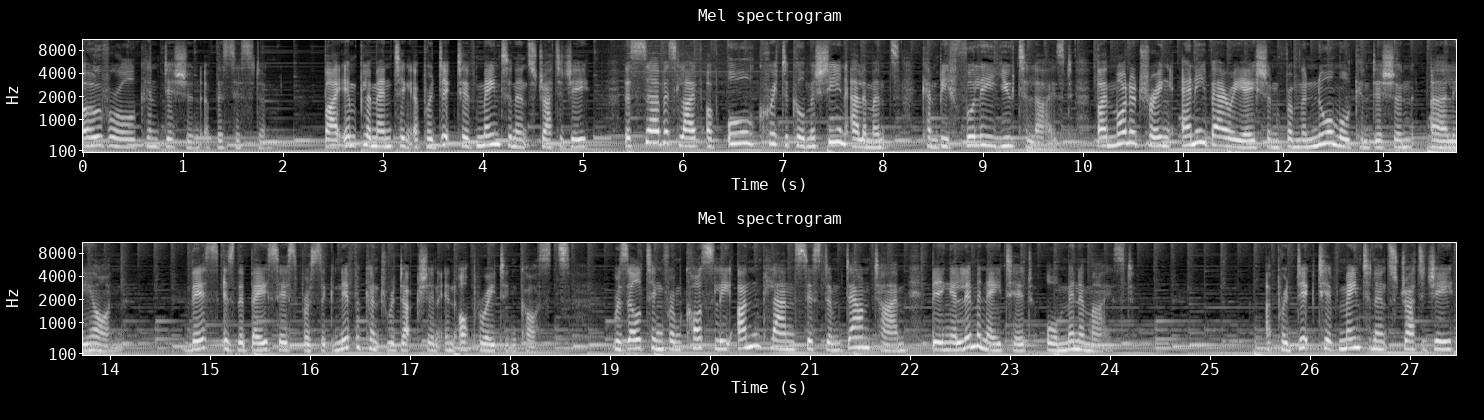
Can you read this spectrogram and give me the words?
overall condition of the system. By implementing a predictive maintenance strategy, the service life of all critical machine elements can be fully utilised by monitoring any variation from the normal condition early on. This is the basis for a significant reduction in operating costs, resulting from costly unplanned system downtime being eliminated or minimised. A predictive maintenance strategy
